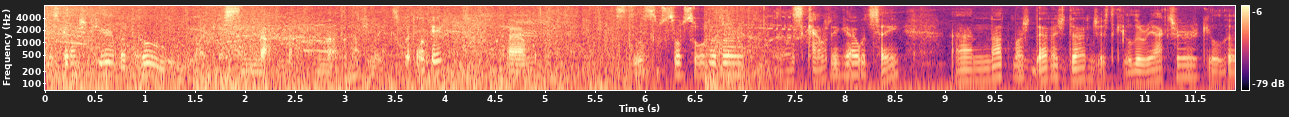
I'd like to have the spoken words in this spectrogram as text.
Nice connection here, but oh, it's not enough, not enough lings. But okay, um, still some, some sort of a, a scouting, I would say. Uh, not much damage done. Just kill the reactor, kill the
